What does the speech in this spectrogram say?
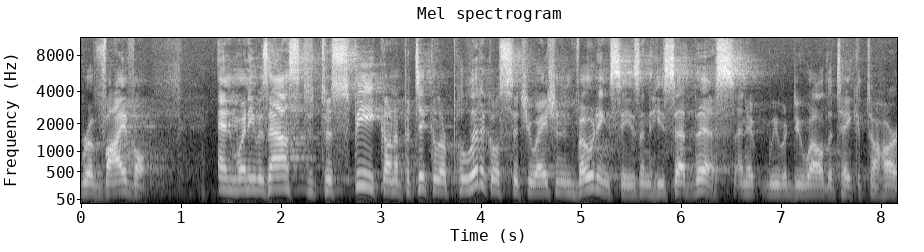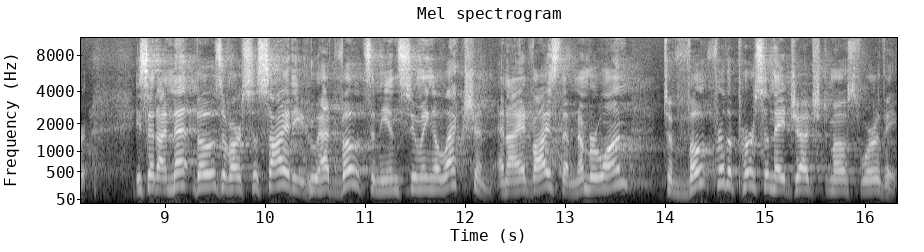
revival. And when he was asked to speak on a particular political situation in voting season, he said this, and it, we would do well to take it to heart. He said, I met those of our society who had votes in the ensuing election, and I advised them number one, to vote for the person they judged most worthy.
